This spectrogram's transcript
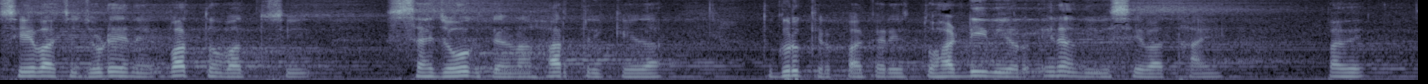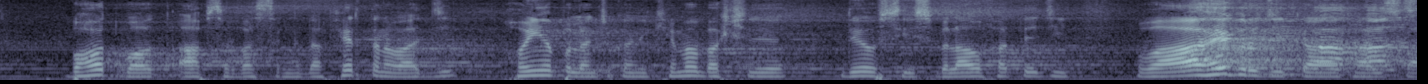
ਸੇਵਾ 'ਚ ਜੁੜੇ ਨੇ, ਵੱਧ ਤੋਂ ਵੱਧ ਤੁਸੀਂ ਸਹਿਯੋਗ ਦੇਣਾ ਹਰ ਤਰੀਕੇ ਦਾ। ਤੇ ਗੁਰੂ ਕਿਰਪਾ ਕਰੇ, ਤੁਹਾਡੀ ਵੀ ਔਰ ਇਹਨਾਂ ਦੀ ਵੀ ਸੇਵਾ ਥਾਏ ਪਵੇ ਬਹੁਤ ਬਹੁਤ ਆਪ ਸਰਬੱਤ ਸੰਗਤ ਦਾ ਫਿਰ ਧੰਨਵਾਦ ਜੀ। ਹੋਈਆਂ ਭੁੱਲਾਂ ਚੁੱਕਾਂ ਦੀ ਖਿਮਾ ਬਖਸ਼ ਦਿਓ ਦਿਓ ਸੀਸ ਬਲਾਓ ਫਤਿਹ ਜੀ। ਵਾਹਿਗੁਰੂ ਜੀ ਕਾ ਖਾਲਸਾ।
